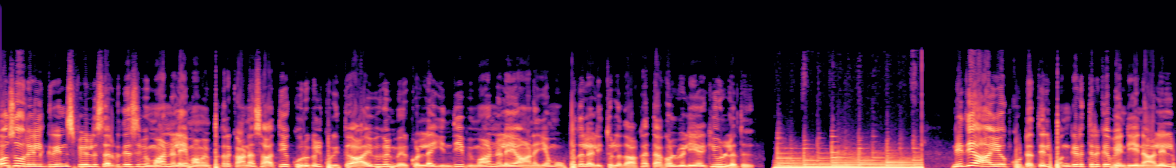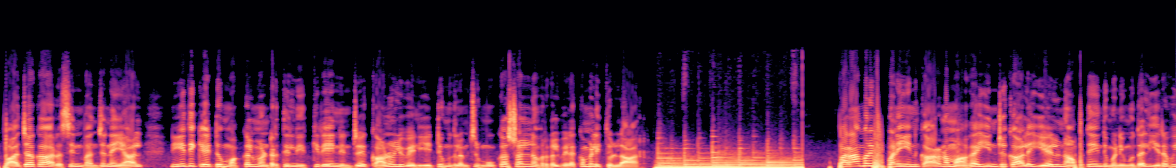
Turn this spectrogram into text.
ஓசூரில் கிரீன்ஸ்ஃபீல்டு சர்வதேச விமான நிலையம் அமைப்பதற்கான சாத்தியக்கூறுகள் குறித்து ஆய்வுகள் மேற்கொள்ள இந்திய விமான நிலைய ஆணையம் ஒப்புதல் அளித்துள்ளதாக தகவல் வெளியாகியுள்ளது. நிதி ஆயோக் கூட்டத்தில் பங்கெடுத்திருக்க வேண்டிய நாளில் பாஜக அரசின் வஞ்சனையால் நீதி கேட்டு மக்கள் மன்றத்தில் நிற்கிறேன் என்று காணொலி வெளியிட்டு முதலமைச்சர் மு க ஸ்டாலின் அவர்கள் விளக்கமளித்துள்ளார். பராமரிப்பு பணியின் காரணமாக இன்று காலை ஏழு நாற்பத்தைந்து மணி முதல் இரவு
